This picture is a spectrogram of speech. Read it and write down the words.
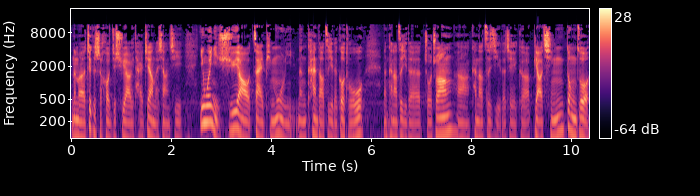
那么这个时候就需要一台这样的相机，因为你需要在屏幕里能看到自己的构图，能看到自己的着装啊，看到自己的这个表情、动作，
